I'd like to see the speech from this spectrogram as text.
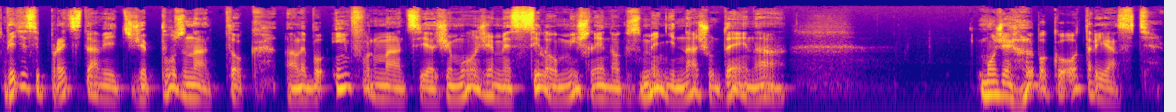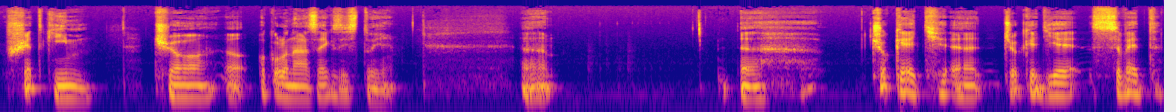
Viete si predstaviť, že poznatok alebo informácia, že môžeme silou myšlienok zmeniť našu DNA, môže hlboko otriasť všetkým, čo e, okolo nás existuje. E, e, čo keď, čo keď je svet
